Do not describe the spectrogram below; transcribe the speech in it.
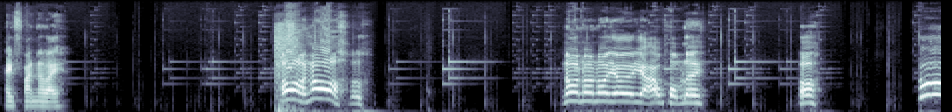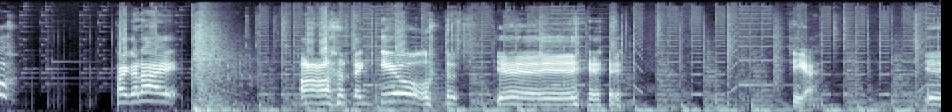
ใครฟันอะไร โอ้ no no no no อย่าอย่าเอาผมเลย โอ้โอ้ใครก็ได้อ่า thank you เย้เชียเย้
